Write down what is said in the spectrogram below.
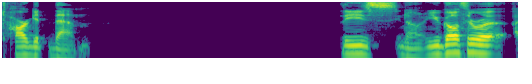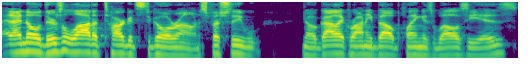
target them. These, you know, you go through a, and I know there's a lot of targets to go around, especially you know, a guy like Ronnie Bell playing as well as he is.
